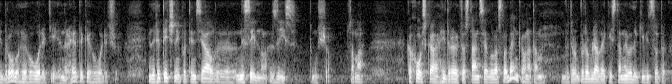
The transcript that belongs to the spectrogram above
гідрологи говорять, і енергетики говорять, що енергетичний потенціал е, не сильно зріс, тому що сама Каховська гідроелектростанція була слабенька, вона там виробляла якийсь там невеликий відсоток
